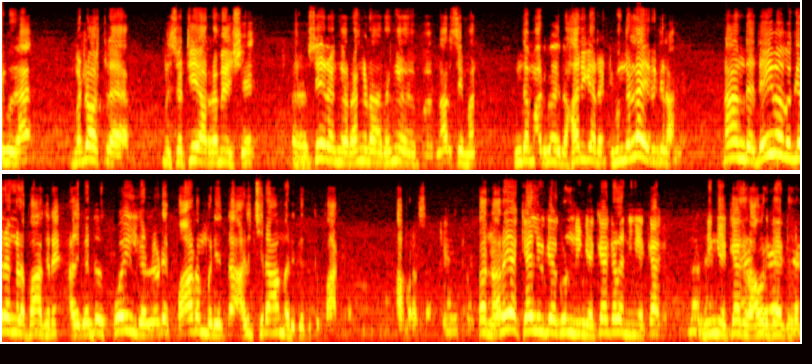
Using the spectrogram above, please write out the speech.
இவங்க மெட்ராஸில் mister T R Ramesh Sriranga ரங்கடா ரங்க நரசிம்மன் இந்த மாதிரி ஹரிகரன் இவங்கெல்லாம் இருக்கிறாங்க. நான் இந்த தெய்வ விக்கிரங்களை பார்க்குறேன். அதுக்கு கோயில்களுடைய பாரம்பரியத்தை அழிச்சிடாம இருக்கிறதுக்கு பார்க்குறேன். அப்புறம் சார் சார் நிறைய கேள்வி கேட்கணும் நீங்க கேட்கல நீங்க கேட்க நீங்க கேட்கல அவர் கேட்கல.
